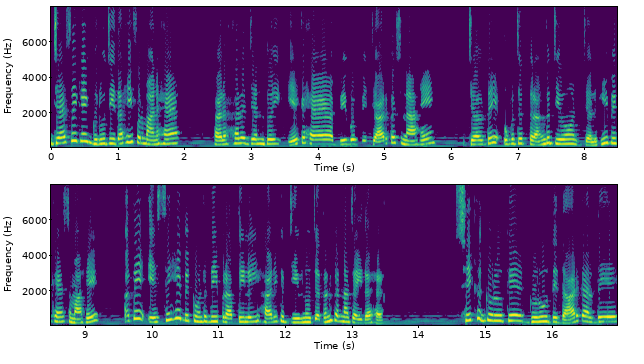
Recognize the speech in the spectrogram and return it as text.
ਜੈਸੇ ਕਿ ਗੁਰੂ ਜੀ ਦਾ ਹੀ ਫਰਮਾਨ ਹੈ ਹਰ ਹਰ ਜਨ ਦੋਈ ਏਕ ਹੈ, ਬਿਬ ਵਿਚਾਰ ਕਛ ਨਾਹੇ। ਜਲ ਦੇ ਉਪਜ ਜਿਉ, ਜਲ ਹੀ ਬਿਖੈ ਸਮਾਹੇ। ਅਤੇ ਇਸੇ ਹੀ ਬਿਕੁੰਠ ਦੀ ਪ੍ਰਾਪਤੀ ਲਈ ਹਰ ਇੱਕ ਜੀਵ ਨੂੰ ਯਤਨ ਕਰਨਾ ਚਾਹੀਦਾ ਹੈ। ਸਿੱਖ ਗੁਰੂ ਕੇ ਗੁਰੂ ਦੀਦਾਰ ਕਰਦੇ,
